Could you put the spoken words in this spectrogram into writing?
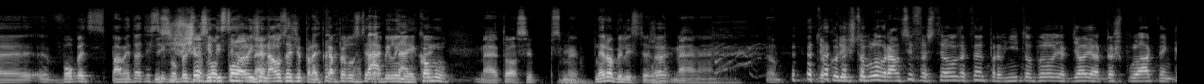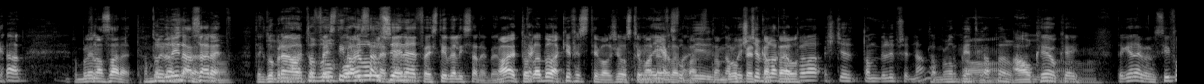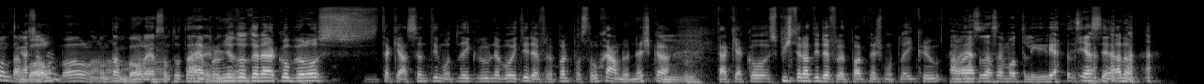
vôbec, pamätáte si Myslíš vôbec, že kedy ste hrali, že naozaj, že predkapelu ste Tak, robili tak, niekomu? ne, to asi jsme... Nerobili ste, že? Ne, ne, ne. No, jako když to bylo v rámci festivalu, tak ten první to byl, jak dělal Jarda Špulák tenkrát, To byly Nazaret. to byli Nazaret. no. Tak dobré, No, ale to to, hned. Festivaly sa neberú. No ale tohle byl taky festival, že jo, s těma Ale Tam tam bylo ještě pět byla kapel. kapela, ještě tam byli před námi. Tam bylo pět kapel. A OK, OK. Tak ja neviem, Sifon tam Ja bol. tam bol, no, On no, tam bol, no, ja no. som to A tam já, pro mě to teda jako bylo, tak já jsem ty Motley Crue nebo i ty Def Leppard poslouchám do dneška, mm. tak jako spíš teda ty Def Leppard než Motley Crue. Ale ja som zase motlý. Ja, Jasně, ano.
